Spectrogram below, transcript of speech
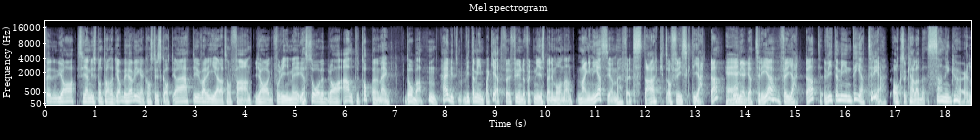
för jag känner ju spontant att jag behöver ju inga kosttillskott. Jag äter ju varierat som fan, jag får i mig, jag sover bra, allt är toppen med mig. Då bara, hm, här är ditt vitaminpaket för 449 spänn i månaden. Magnesium för ett starkt och friskt hjärta. Okej. Omega 3 för hjärtat. Vitamin D3, också kallad Sunny Girl.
